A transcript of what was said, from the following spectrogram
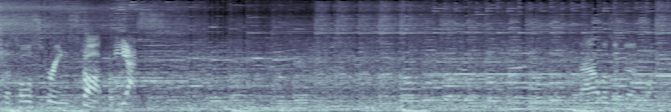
this whole screen. Stop. Yes! That was a good one.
